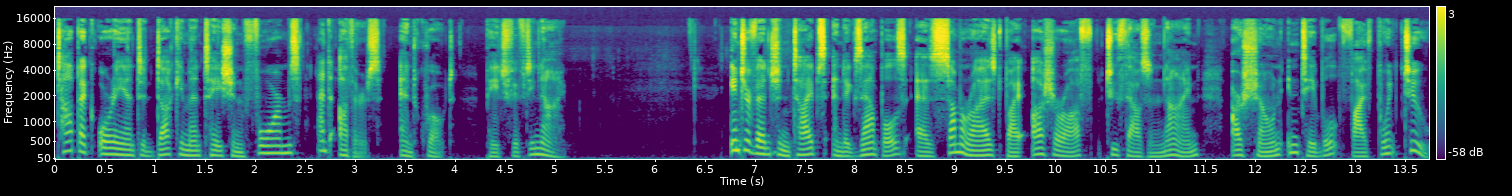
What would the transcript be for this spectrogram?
topic oriented documentation forms, and others. End quote page 59. Intervention types and examples, as summarized by Osheroff 2009, are shown in Table 5.2.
